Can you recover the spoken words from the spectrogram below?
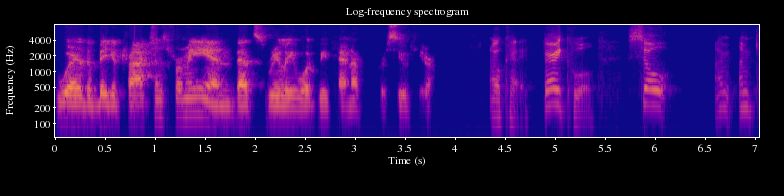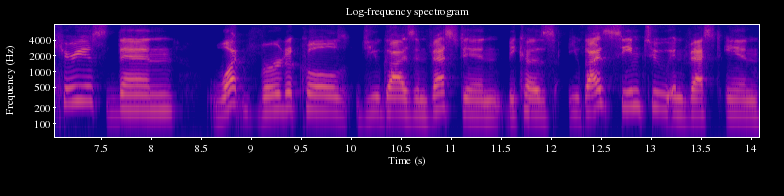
were the big attractions for me, and that's really what we kind of pursued here. Okay, very cool. So I'm I'm curious then what verticals do you guys invest in because you guys seem to invest in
